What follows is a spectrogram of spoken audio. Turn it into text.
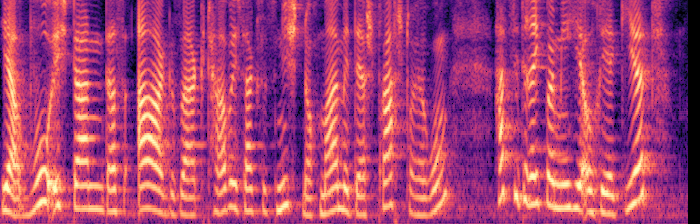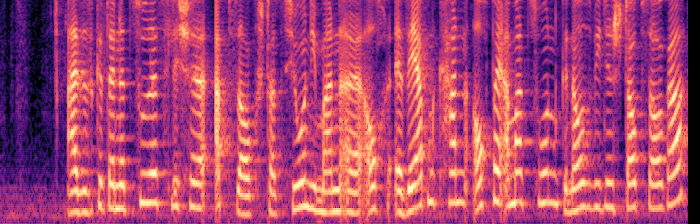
Ja, wo ich dann das A gesagt habe, ich sage es jetzt nicht nochmal mit der Sprachsteuerung, hat sie direkt bei mir hier auch reagiert. Also es gibt eine zusätzliche Absaugstation, die man äh, auch erwerben kann, auch bei Amazon, genauso wie den Staubsauger.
